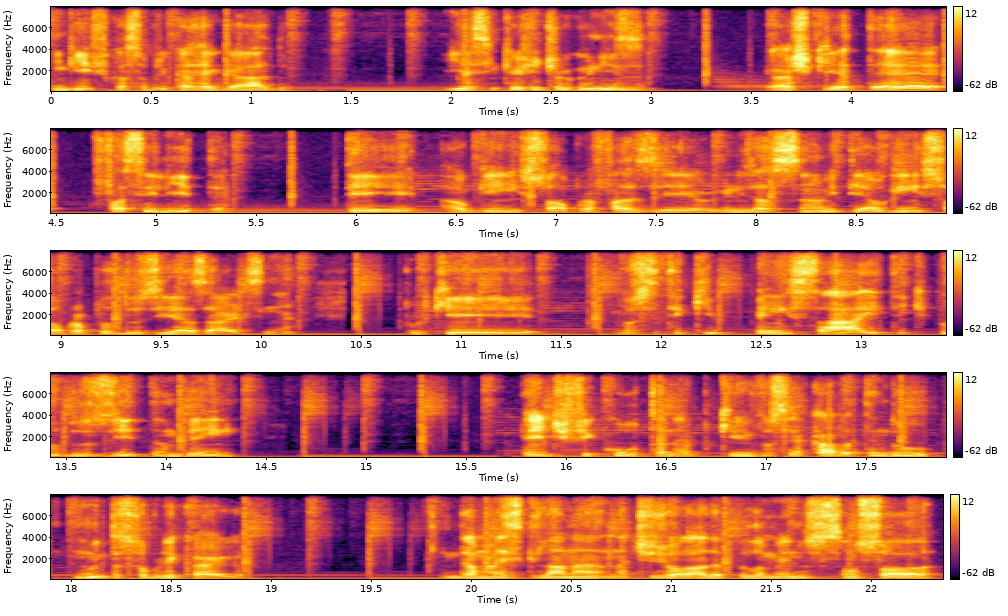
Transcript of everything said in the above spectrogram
ninguém fica sobrecarregado e é assim que a gente organiza. Eu acho que até facilita ter alguém só para fazer a organização e ter alguém só para produzir as artes, né? Porque você tem que pensar e tem que produzir também é, dificulta, né? Porque você acaba tendo muita sobrecarga. Ainda mais que lá na, na tijolada, pelo menos, são só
